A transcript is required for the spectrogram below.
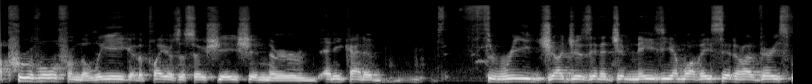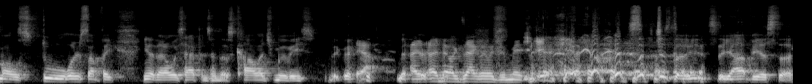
approval from the league or the Players Association or any kind of three judges in a gymnasium while they sit on a very small stool or something. You know, that always happens in those college movies. Yeah, I, I know exactly what you mean. it's just a, it's the obvious, the,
